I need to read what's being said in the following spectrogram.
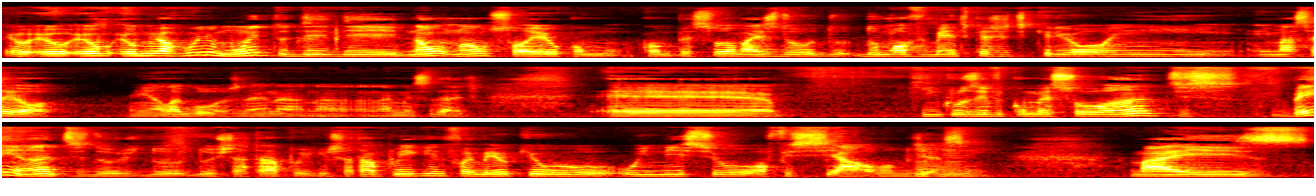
Eu, eu, eu, eu me orgulho muito de, de, não, não só eu como, como pessoa, mas do, do, do, movimento que a gente criou em, em Maceió, em Alagoas, né, na, na, na minha cidade. É, que inclusive começou antes, bem antes do, do, do, Startup Week. O Startup Week foi meio que o, o início oficial, vamos dizer uhum. assim. Mas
